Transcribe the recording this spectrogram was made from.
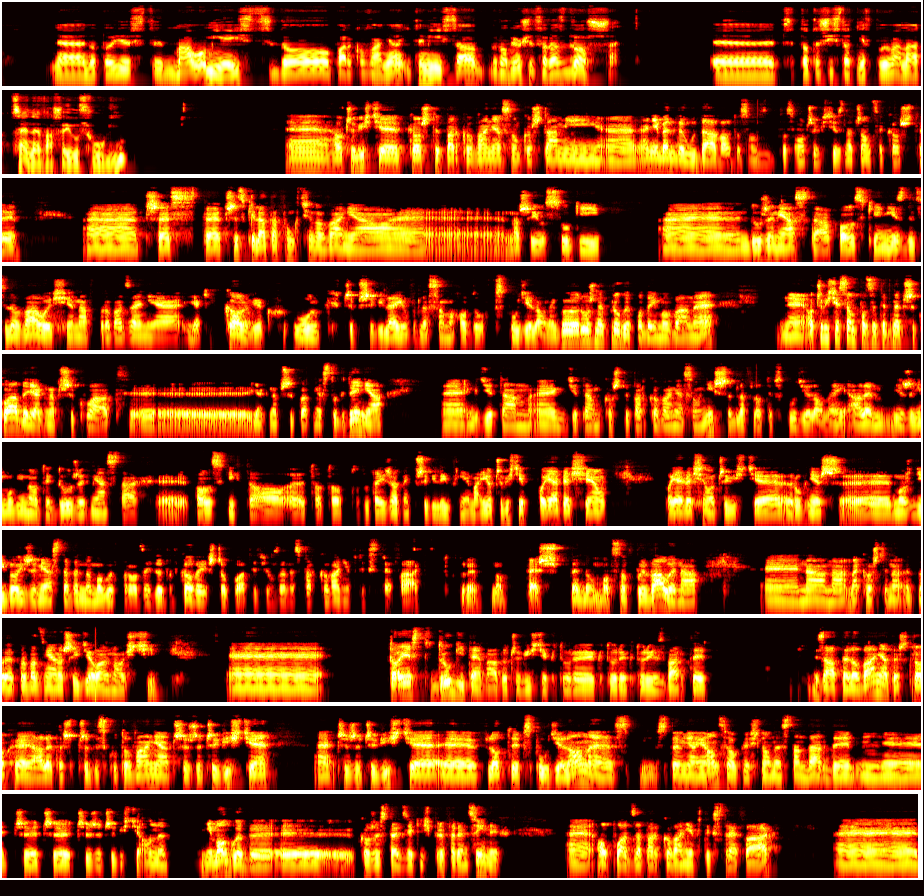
no to jest mało miejsc do parkowania i te miejsca robią się coraz droższe. E, czy to też istotnie wpływa na cenę waszej usługi? E, oczywiście koszty parkowania są kosztami, e, ja nie będę udawał, to są, to są oczywiście znaczące koszty. E, przez te wszystkie lata funkcjonowania e, naszej usługi E, duże miasta polskie nie zdecydowały się na wprowadzenie jakichkolwiek ulg czy przywilejów dla samochodów współdzielonych. Były różne próby podejmowane. E, oczywiście są pozytywne przykłady, jak na przykład, e, jak na przykład miasto Gdynia, gdzie tam, gdzie tam koszty parkowania są niższe dla floty współdzielonej, ale jeżeli mówimy o tych dużych miastach polskich, to, to, to, to tutaj żadnych przywilejów nie ma. I oczywiście pojawia się Pojawia się oczywiście również e, możliwość, że miasta będą mogły wprowadzać dodatkowe jeszcze opłaty związane z parkowaniem w tych strefach, które no, też będą mocno wpływały na, e, na, na, na koszty prowadzenia naszej działalności. E, to jest drugi temat, oczywiście, który, który, który jest warty zaapelowania też trochę, ale też przedyskutowania, czy rzeczywiście czy rzeczywiście e, floty współdzielone, spełniające określone standardy, e, czy, czy, czy rzeczywiście one nie mogłyby korzystać z jakichś preferencyjnych opłat za parkowanie w tych strefach.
